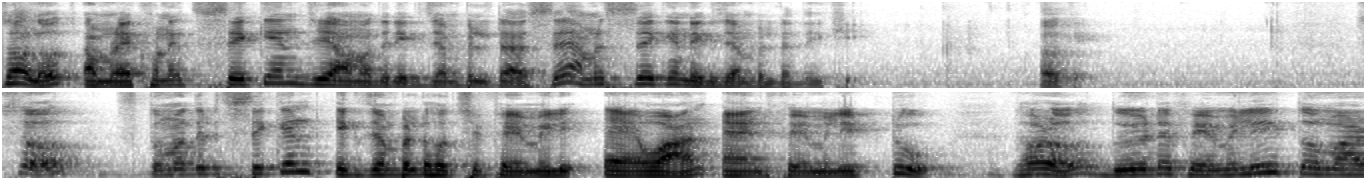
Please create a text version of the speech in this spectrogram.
চলো, আমরা এখন সেকেন্ড যে আমাদের এক্সাম্পলটা আছে, আমরা সেকেন্ড এক্সাম্পলটা দেখি। ওকে সো তোমাদের সেকেন্ড এক্সাম্পলটা হচ্ছে family one and family two ধরো, দুইটা ফ্যামিলি তোমার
